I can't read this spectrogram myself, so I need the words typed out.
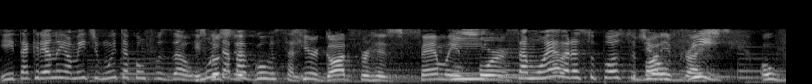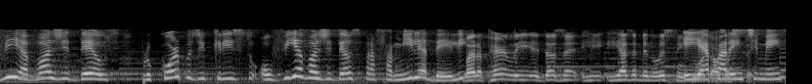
e está criando realmente muita confusão, He's muita bagunça ali. hear God for his family E and for Samuel era suposto de ouvir, ouvir a voz de Deus para o corpo de Cristo, ouvir a voz de Deus para a família dele. he, he hasn't been listening to E aparentemente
